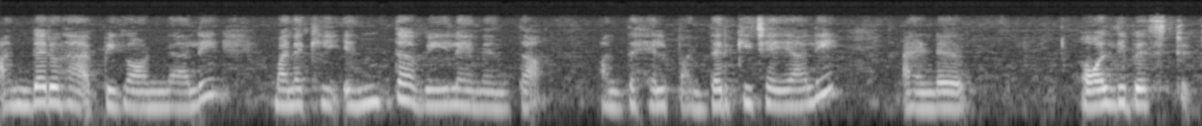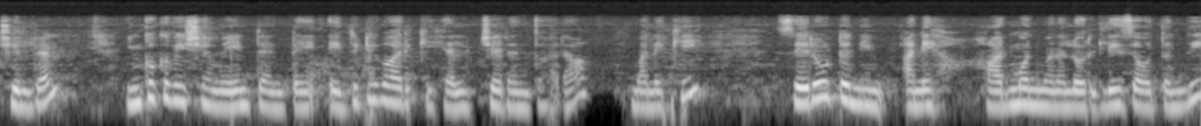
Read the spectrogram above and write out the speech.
అందరూ హ్యాపీగా ఉండాలి. మనకి ఎంత వీలైనంత అంత హెల్ప్ అందరికీ చేయాలి. And all the best children. ఇంకొక విషయం ఏంటంటే ఎదుటి వారికి హెల్ప్ చేయడం ద్వారా మనకి సెరోటోనిన్ అనే హార్మోన్ మనలో రిలీజ్ అవుతుంది.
